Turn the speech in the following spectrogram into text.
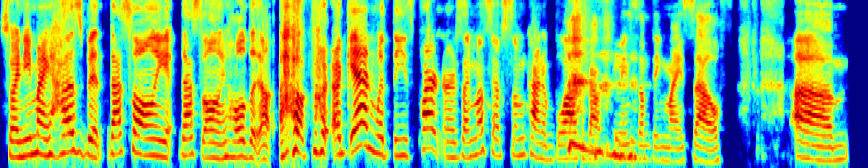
so i need my husband that's the only that's the only hold up again with these partners. I must have some kind of block about doing something myself. Um,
